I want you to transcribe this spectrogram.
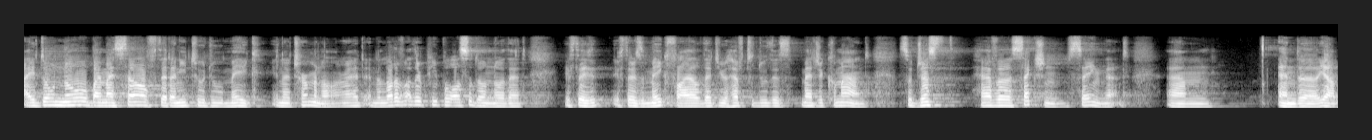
I don't know by myself that I need to do make in a terminal, right? And a lot of other people also don't know that if, they, if there's a make file that you have to do this magic command. So just have a section saying that. Um, and uh, yeah,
